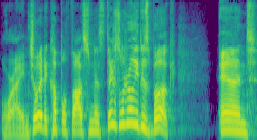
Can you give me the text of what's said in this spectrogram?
or I enjoyed a couple thoughts from this. There's literally this book, and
